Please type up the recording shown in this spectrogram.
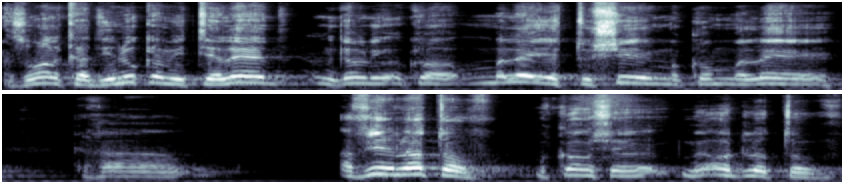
אז הוא אמר, כדינוקא מתיילד, גם מלא יתושים, מקום מלא, ככה, אוויר לא טוב, מקום שמאוד לא טוב.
